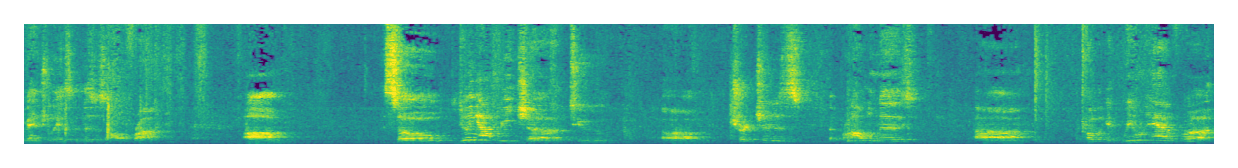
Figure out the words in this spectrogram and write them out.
eventually I said, this is all a fraud. Um, so doing outreach uh, to um, churches, the problem is, uh, we don't have uh,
